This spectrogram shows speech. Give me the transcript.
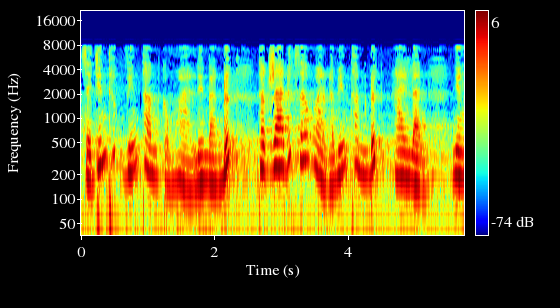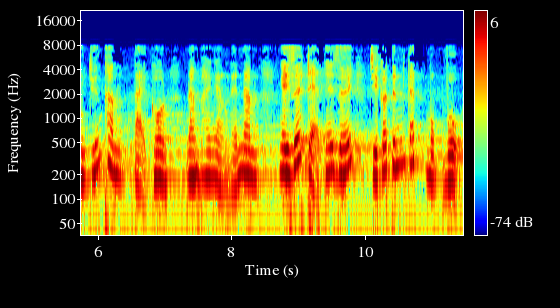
sẽ chính thức viếng thăm Cộng hòa Liên bang Đức. Thật ra Đức Giáo Hoàng đã viếng thăm Đức hai lần, nhưng chuyến thăm tại Cologne năm 2005, Ngày Giới Trẻ Thế Giới chỉ có tính cách mục vụ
